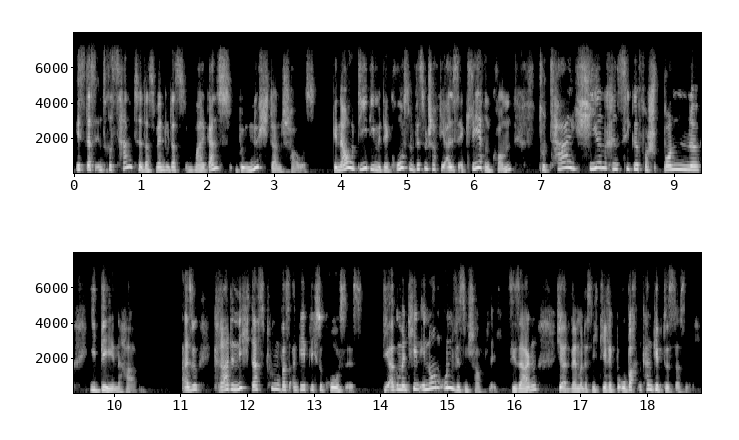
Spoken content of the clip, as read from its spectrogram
ist das Interessante, dass wenn du das mal ganz nüchtern schaust, genau die, die mit der großen Wissenschaft, die alles erklären kommen, total hirnrissige, versponnene Ideen haben. Also gerade nicht das tun, was angeblich so groß ist. Die argumentieren enorm unwissenschaftlich. Sie sagen, ja, wenn man das nicht direkt beobachten kann, gibt es das nicht.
